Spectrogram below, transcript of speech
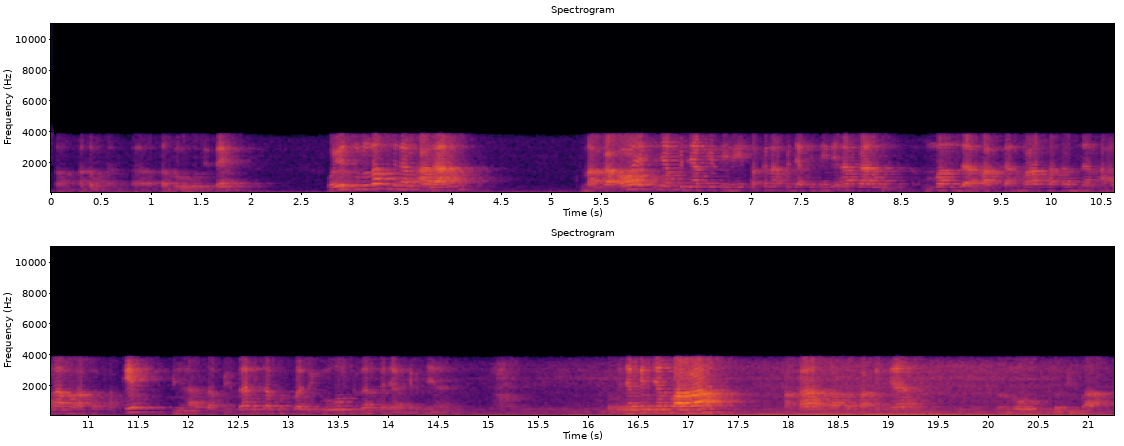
Atau tentu titik. Wayatullah minal alam. Maka orang yang punya penyakit ini terkena penyakit ini akan mendapatkan merasakan dan alam merasa sakit biasa bisa kita berbanding lurus dengan penyakitnya. Penyakit yang parah maka rasa sakitnya tentu lebih parah.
